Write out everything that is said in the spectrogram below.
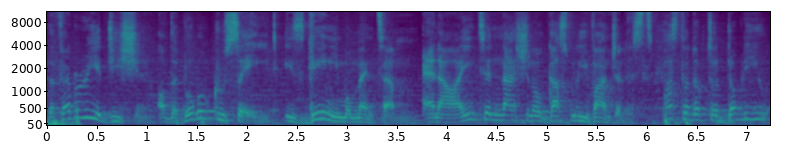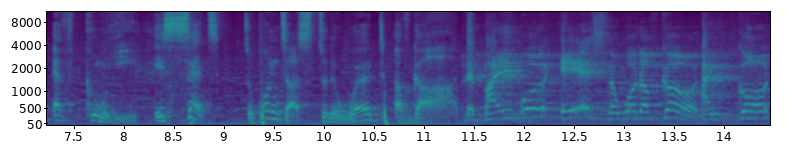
The February edition of the Global Crusade is gaining momentum, and our international gospel evangelist, Pastor Dr. W.F. Kumuyi, is set to point us to the Word of God. The Bible is the Word of God, and God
